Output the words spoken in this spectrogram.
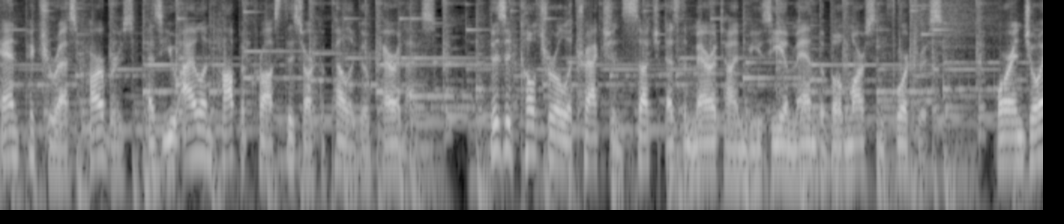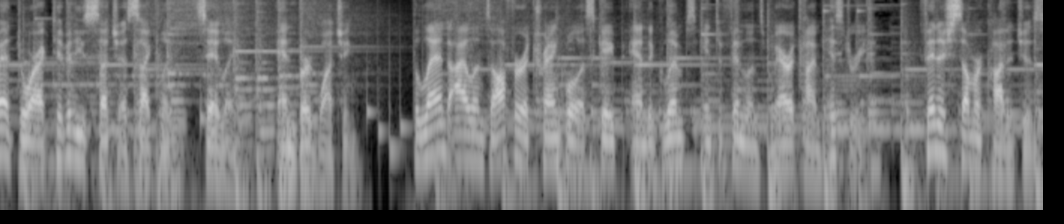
and picturesque harbors as you island hop across this archipelago paradise. Visit cultural attractions such as the Maritime Museum and the Bomarsund Fortress, or enjoy outdoor activities such as cycling, sailing, and birdwatching. The Åland islands offer a tranquil escape and a glimpse into Finland's maritime history. Finnish summer cottages.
